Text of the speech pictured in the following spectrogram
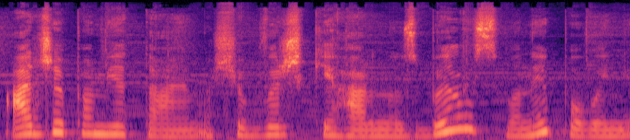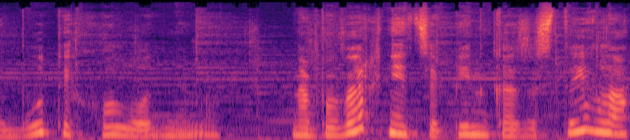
Адже пам'ятаємо, щоб вершки гарно збились, вони повинні бути холодними. На поверхні ця пінка застигла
